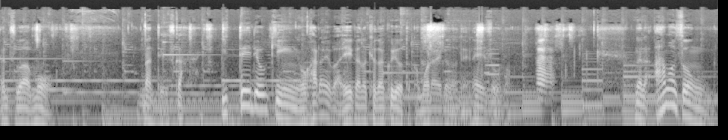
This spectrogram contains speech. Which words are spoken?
やつはもう何ていうんですか？一定料金を払えば映画の許諾料とかもらえるのでね映像の。だからアマゾン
